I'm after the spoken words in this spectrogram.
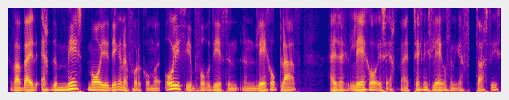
Waarbij echt de meest mooie dingen naar voren komen. Olivier bijvoorbeeld, die heeft een, een Lego-plaat. Hij zegt, Lego is echt mijn technisch Lego, vind ik echt fantastisch.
